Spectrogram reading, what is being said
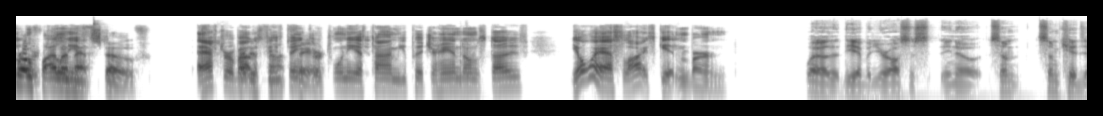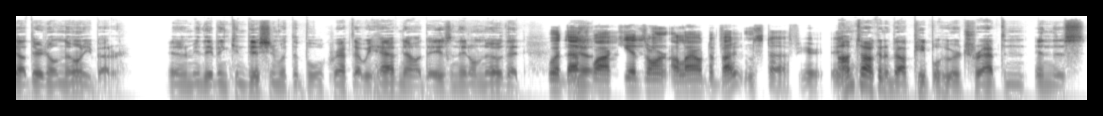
profiling that twentieth, stove. after about the fifteenth or twentieth time you put your hand on the stove, your ass likes getting burned. well, yeah, but you're also, you know, some some kids out there don't know any better. You know I mean? They've been conditioned with the bull crap that we have nowadays, and they don't know that. Well, that's Yeah. why kids aren't allowed to vote and stuff. You're, I'm talking about people who are trapped in in this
